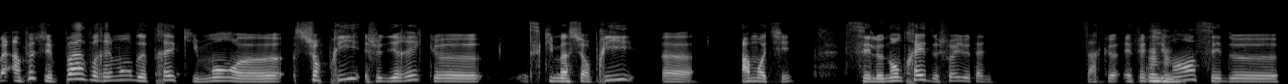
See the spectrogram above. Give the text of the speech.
Bah, en fait, j'ai pas vraiment de trades qui m'ont euh, surpris. Je dirais que ce qui m'a surpris euh, à moitié, c'est le non-trade de Shohei Yotani. C'est-à-dire qu'effectivement, mmh c'est de.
